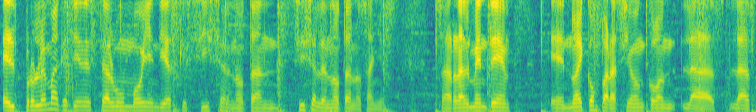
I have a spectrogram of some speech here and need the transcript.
El problema que tiene este álbum hoy en día es que sí se le notan, sí se le notan los años. O sea, realmente eh, no hay comparación con las, las,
